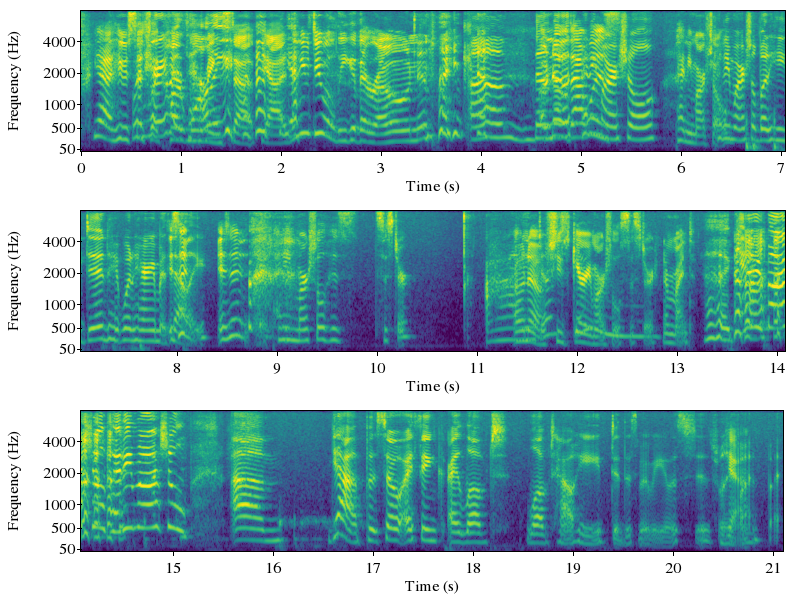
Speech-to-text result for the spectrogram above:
Yeah, he was such like heartwarming stuff. Yeah, didn't he do a League of Their Own and like Um, no, Oh, no, no, that Penny was- Marshall. Penny Marshall? Penny Marshall, but he did when Harry Met Isn't, Sally. isn't Penny Marshall his sister? I Oh no, don't she's Gary. Marshall's sister. Never mind. Gary Marshall, Penny Marshall. Um, yeah, but so I think I loved loved how he did this movie. It was it was really Yeah. fun. But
